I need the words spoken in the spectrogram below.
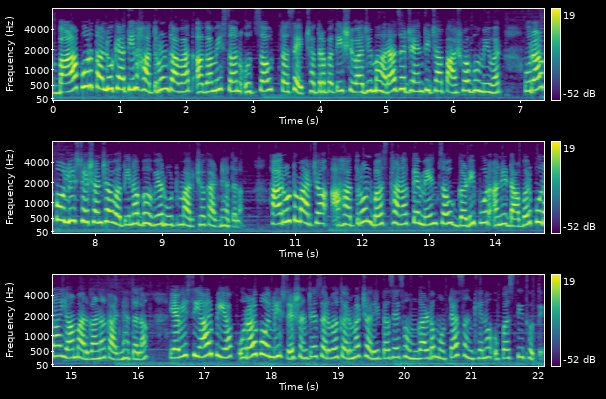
बाळापूर तालुक्यातील हातरुण गावात आगामी सण उत्सव तसेच छत्रपती शिवाजी महाराज जयंतीच्या पार्श्वभूमीवर उराळ पोलीस स्टेशनच्या वतीनं भव्य रूट मार्च काढण्यात आला. हा रूट मार्च हातरुण बस स्थानक ते मेन चौक गडीपूर आणि डाबरपुरा या मार्गानं काढण्यात आला. यावेळी सीआरपीएफ उरळ पोलीस स्टेशनचे सर्व कर्मचारी तसेच होमगार्ड मोठ्या संख्येनं उपस्थित होते.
